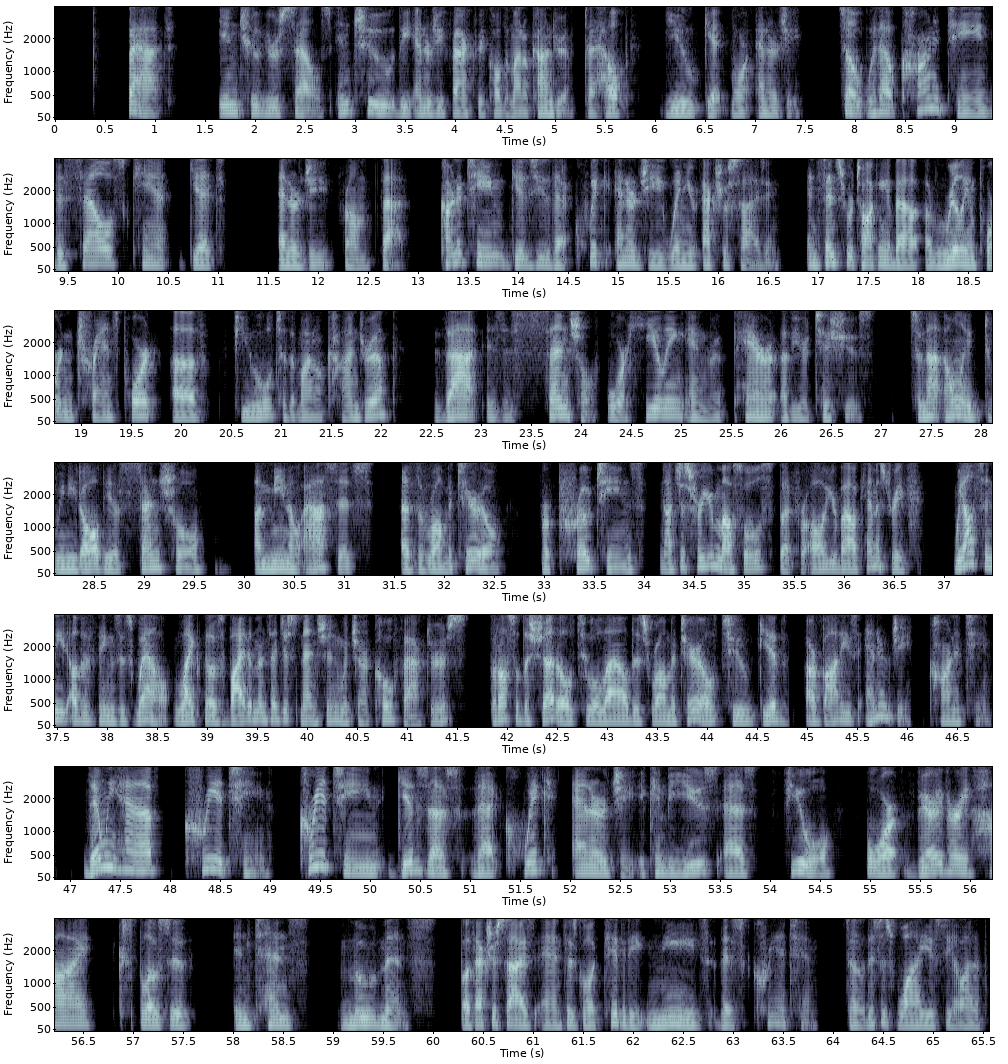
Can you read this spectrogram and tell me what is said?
fat into your cells, into the energy factory called the mitochondria to help you get more energy. So without carnitine, the cells can't get energy from fat. Carnitine gives you that quick energy when you're exercising. And since we're talking about a really important transport of fuel to the mitochondria, that is essential for healing and repair of your tissues. So not only do we need all the essential amino acids as the raw material for proteins, not just for your muscles, but for all your biochemistry, we also need other things as well, like those vitamins I just mentioned, which are cofactors, but also the shuttle to allow this raw material to give our bodies energy, carnitine. Then we have creatine. Creatine gives us that quick energy. It can be used as fuel for very, very high explosive, intense movements. Both exercise and physical activity needs this creatine. So this is why you see a lot of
